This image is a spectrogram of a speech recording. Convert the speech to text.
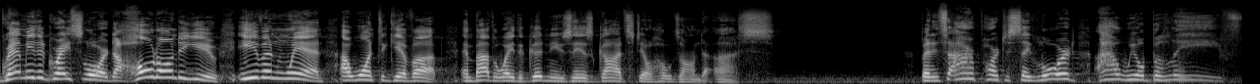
Grant me the grace, Lord, to hold on to you even when I want to give up. And by the way, the good news is God still holds on to us. But it's our part to say, Lord, I will believe.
